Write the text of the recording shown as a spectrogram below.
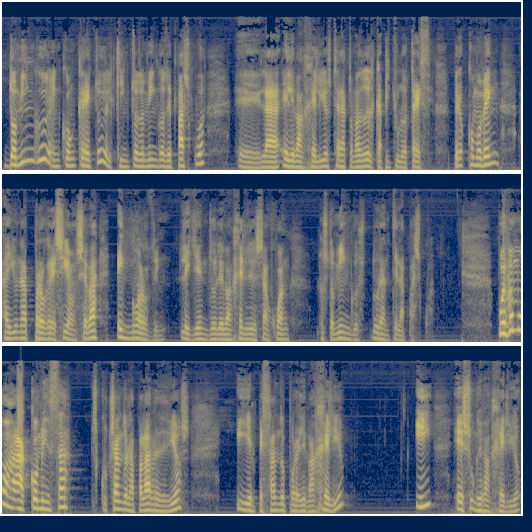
domingo, en concreto, el quinto domingo de Pascua, eh, el Evangelio estará tomado del capítulo 13. Pero como ven, hay una progresión, se va en orden leyendo el Evangelio de San Juan los domingos durante la Pascua. Pues vamos a comenzar escuchando la palabra de Dios y empezando por el Evangelio, y es un Evangelio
